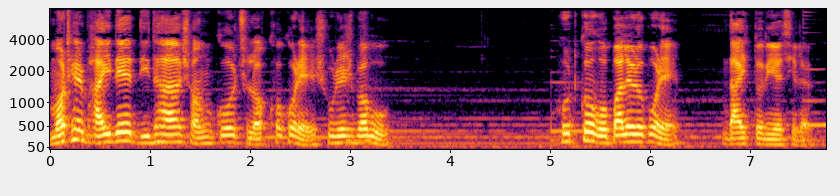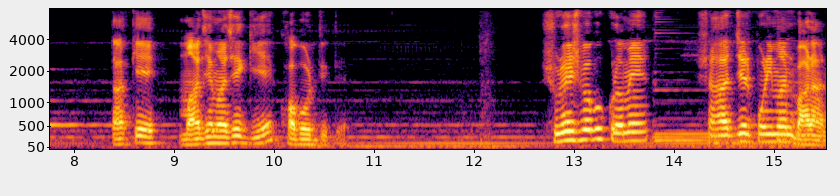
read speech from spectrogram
মঠের ভাইদের দ্বিধা, সংকোচ লক্ষ্য করে সুরেশবাবু হুটকো গোপালের ওপরে দায়িত্ব দিয়েছিলেন। তাকে মাঝে মাঝে গিয়ে খবর দিতে। সুরেশবাবু ক্রমে সাহায্যের পরিমাণ বাড়ান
